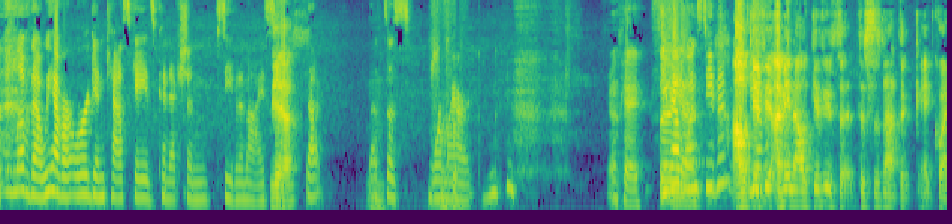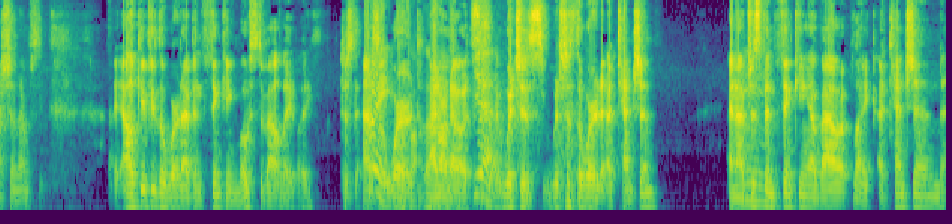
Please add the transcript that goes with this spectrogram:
I love that. We have our Oregon Cascades connection, Stephen and I. So yeah. that that mm. does warm my heart. okay. So Do you have yeah. one, Stephen? I'll give you, I mean, I'll give you the, this is not the question. I'm I'll give you the word I've been thinking most about lately, just as Great. a word. That's, that's I don't awesome. know. It's yeah. which is which is the word attention. And I've just mm. been thinking about like attention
